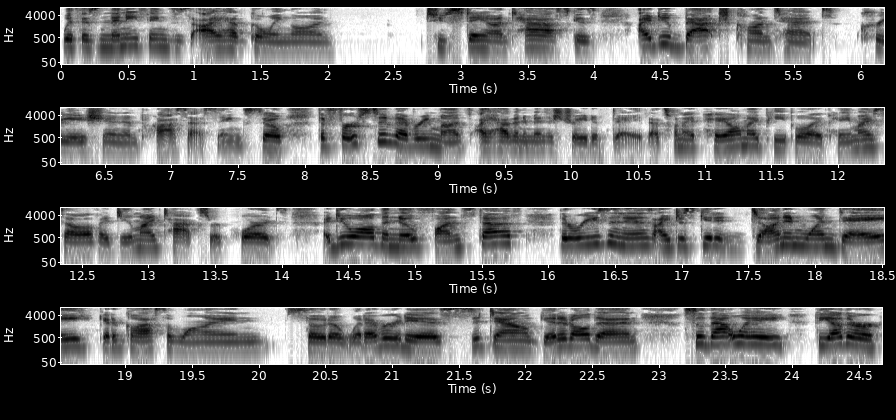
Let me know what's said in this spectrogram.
with as many things as I have going on to stay on task is I do batch content creation and processing. So the first of every month, I have an administrative day. That's when I pay all my people, I pay myself, I do my tax reports, I do all the no fun stuff. The reason is I just get it done in one day, get a glass of wine, soda, whatever it is, sit down, get it all done. So that way, the other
